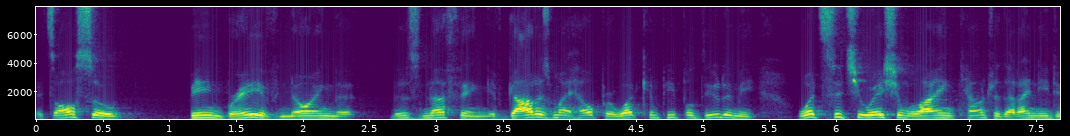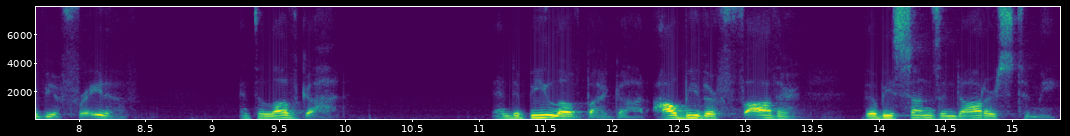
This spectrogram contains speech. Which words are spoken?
It's also being brave, knowing that there's nothing. If God is my helper, what can people do to me? What situation will I encounter that I need to be afraid of? And to love God and to be loved by God. I'll be their father. They'll be sons and daughters to me.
